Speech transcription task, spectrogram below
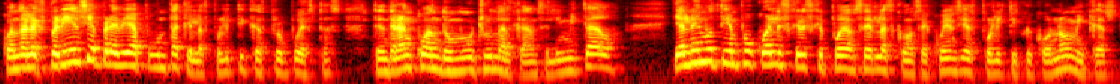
cuando la experiencia previa apunta que las políticas propuestas tendrán cuando mucho un alcance limitado? Y al mismo tiempo, ¿cuáles crees que puedan ser las consecuencias político-económicas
